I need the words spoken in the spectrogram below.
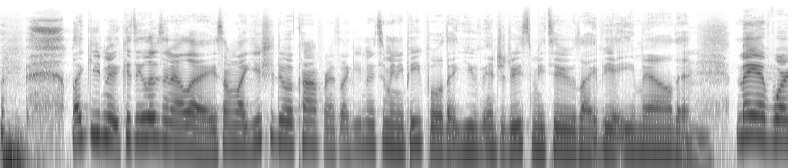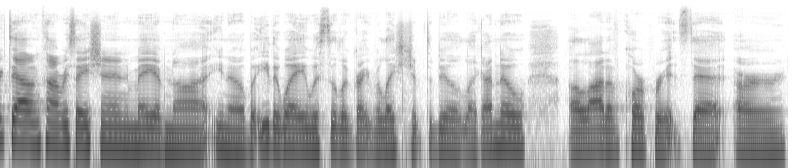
like you knew because he lives in LA, so I'm like, you should do a conference. Like you knew too many people that you've introduced me to, like via email that Mhm. may have worked out in conversation, may have not, you know, but either way, it was still a great relationship to build. Like I know a lot of corporates that are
